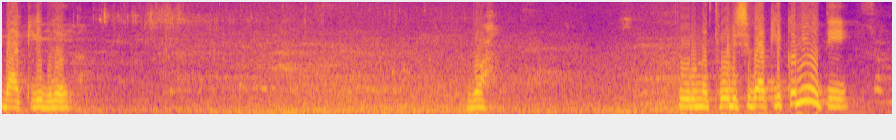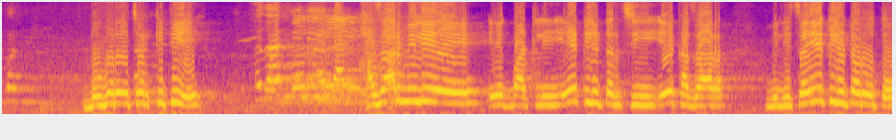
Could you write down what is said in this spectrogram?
बाटली भर. वा पूर्ण थोडीशी बाटली कमी होती. बघ याच्यावर किती आहे? हजार मिली आहे एक बाटली एक लिटरची एक हजार. मिलीचा एक लिटर होतो.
